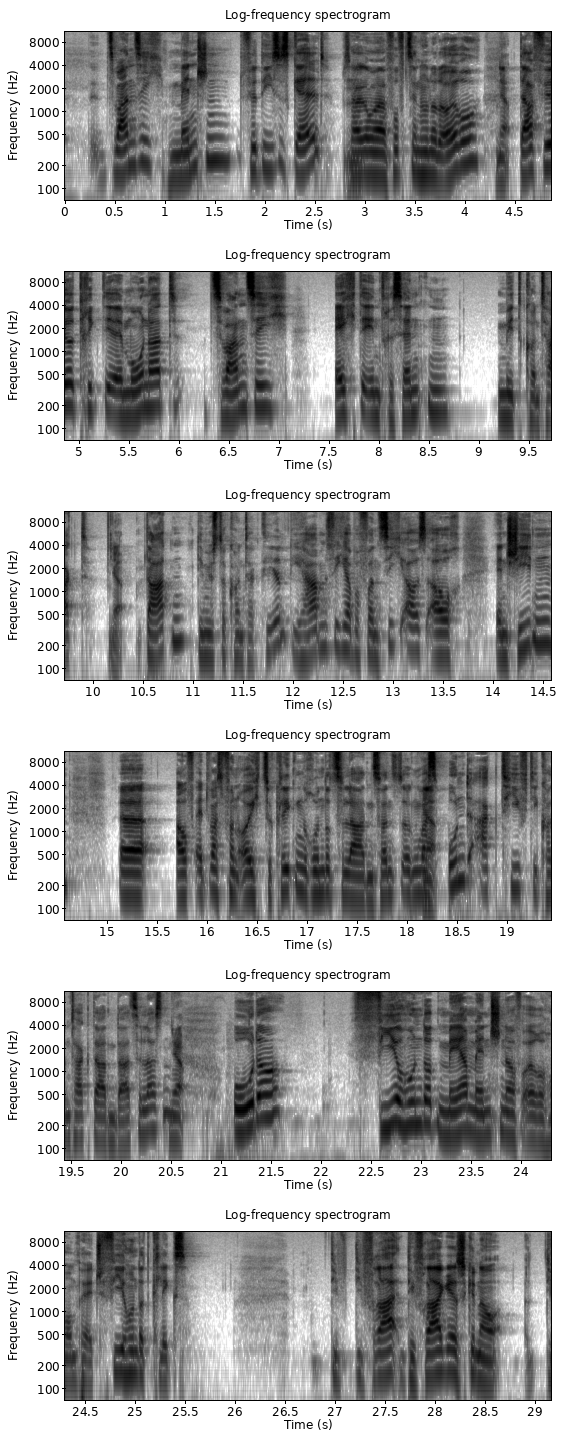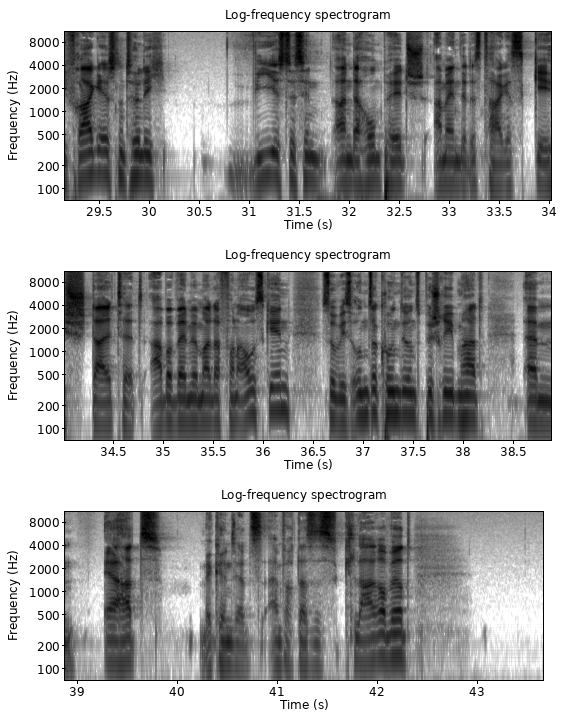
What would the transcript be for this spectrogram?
20 Menschen für dieses Geld, sagen wir mal 1500 Euro. Ja. Dafür kriegt ihr im Monat 20 echte Interessenten mit Kontaktdaten. Ja. Die müsst ihr kontaktieren. Die haben sich aber von sich aus auch entschieden, äh, auf etwas von euch zu klicken, runterzuladen, sonst irgendwas ja. und aktiv die Kontaktdaten dazulassen. Ja. Oder 400 mehr Menschen auf eurer Homepage, 400 Klicks. Die, die, Fra die Frage ist genau, die Frage ist natürlich, wie ist es an der Homepage am Ende des Tages gestaltet? Aber wenn wir mal davon ausgehen, so wie es unser Kunde uns beschrieben hat, ähm, er hat, wir können es jetzt einfach, dass es klarer wird,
